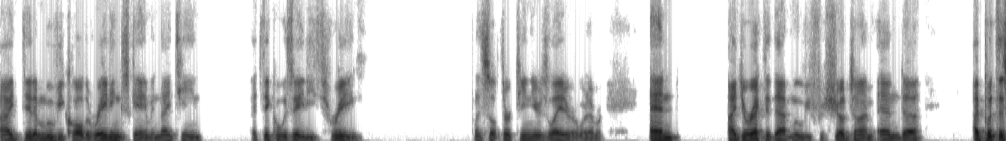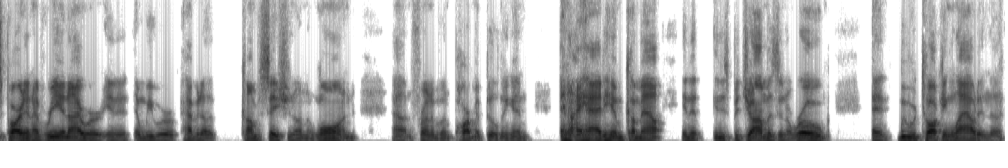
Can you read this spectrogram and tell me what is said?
I did a movie called The Ratings Game in 19, I think it was 83. And so 13 years later or whatever. And I directed that movie for Showtime. And uh, I put this part in. Rhea and I were in it, and we were having a conversation on the lawn out in front of an apartment building. And and I had him come out in a in his pajamas and a robe and we were talking loud in the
